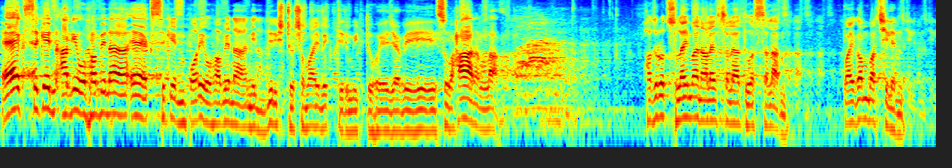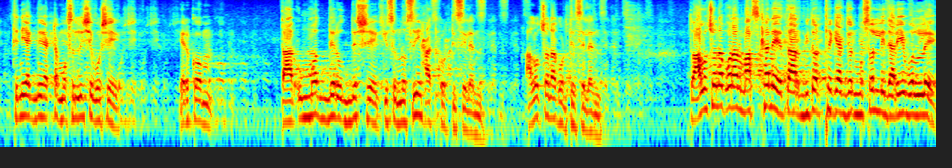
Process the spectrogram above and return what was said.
এক সেকেন্ড আগেও হবে না, এক সেকেন্ড পরেও হবে না, নির্দিষ্ট সময় ব্যক্তির মৃত্যু হয়ে যাবে। সুবহানাল্লাহ। হজরত সুলাইমান আলাইসাল্লাম পয়গম্বর ছিলেন। তিনি একদিন একটা মুসল্লিসে বসে এরকম তার উম্মতদের উদ্দেশ্যে কিছু নসিহাত করতেছিলেন, আলোচনা করতেছিলেন। তো আলোচনা করার মাঝখানে তার ভিতর থেকে একজন মুসল্লি দাঁড়িয়ে বললে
